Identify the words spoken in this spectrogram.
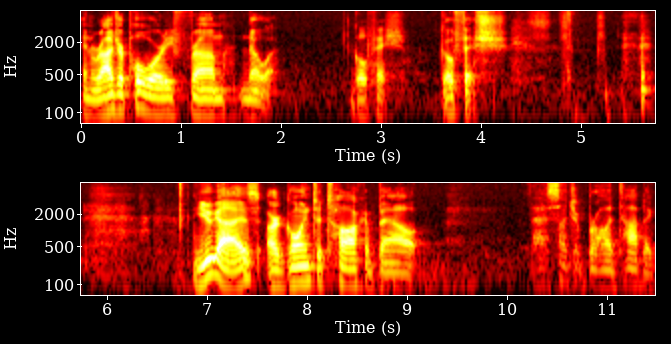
and Roger Pulwarty from NOAA. Go fish. Go fish. you guys are going to talk about that's such a broad topic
